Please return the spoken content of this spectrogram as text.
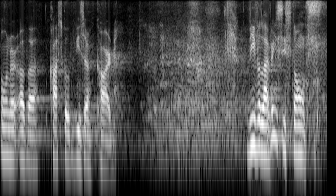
owner of a Costco Visa card. Vive la resistance.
